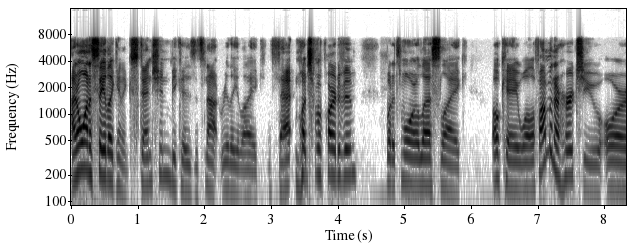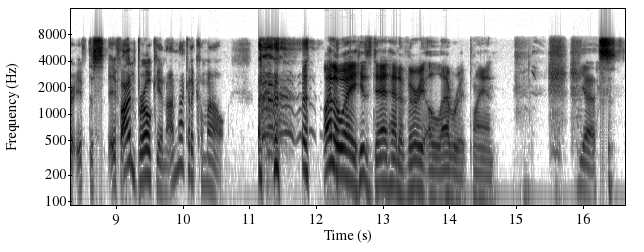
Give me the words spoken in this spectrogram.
I don't want to say like an extension because it's not really like that much of a part of him, but it's more or less like okay, well, if I'm gonna hurt you or if this if I'm broken, I'm not gonna come out. By the way, his dad had a very elaborate plan. yes.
